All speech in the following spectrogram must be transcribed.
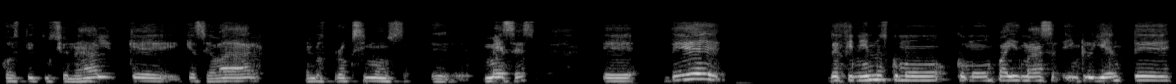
constitucional que, que, se va a dar en los próximos meses de definirnos como, como un país más incluyente,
